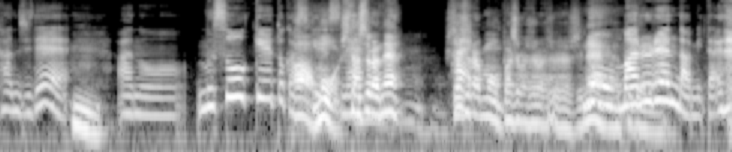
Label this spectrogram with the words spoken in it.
感じで、うん。うんあの無双系とか好きですね。あもうひたすらね。ひたすらもうバシバシバシバシねもう丸連打打みたいな、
